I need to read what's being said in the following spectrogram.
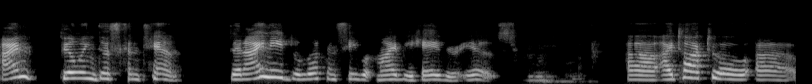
I'm feeling discontent that I need to look and see what my behavior is. Uh, I talked to uh,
